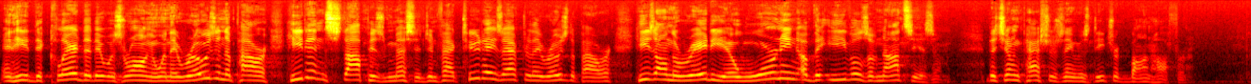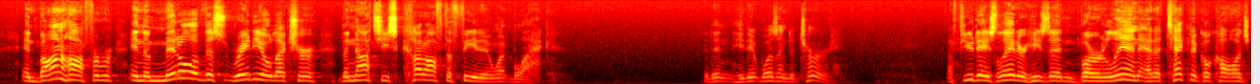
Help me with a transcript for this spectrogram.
and he had declared that it was wrong. And when they rose into power, he didn't stop his message. In fact, two days after they rose to power, he's on the radio warning of the evils of Nazism. This young pastor's name was Dietrich Bonhoeffer. And Bonhoeffer, in the middle of this radio lecture, the Nazis cut off the feed and it went black. It didn't, he wasn't deterred. A few days later, he's in Berlin at a technical college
